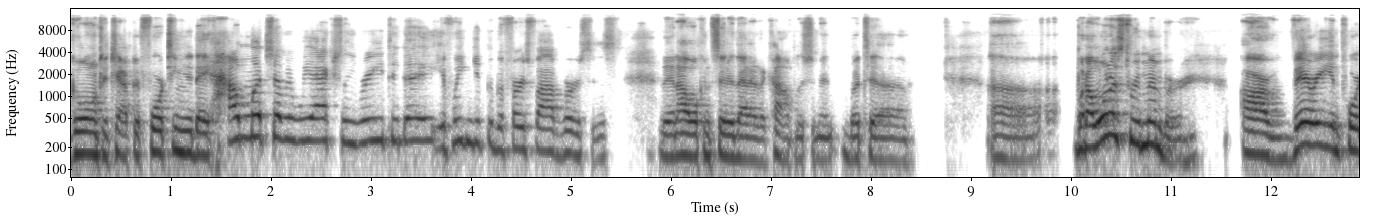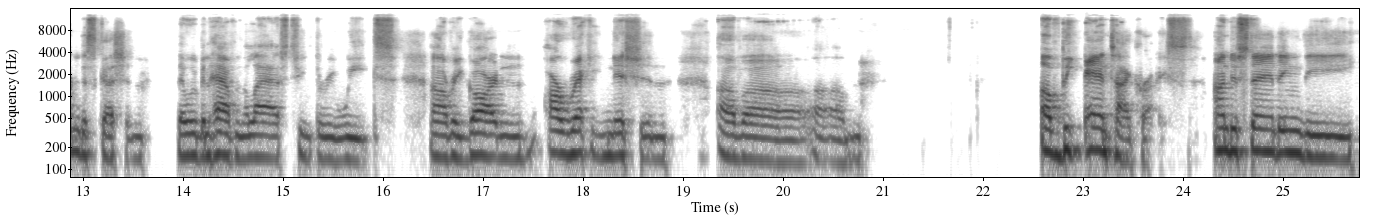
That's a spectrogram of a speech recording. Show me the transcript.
go on to chapter 14 today. How much of it we actually read today? If we can get through the first five verses, then I will consider that an accomplishment. But uh uh, but I want us to remember our very important discussion that we've been having the last two, three weeks uh, regarding our recognition of uh, um, of the Antichrist, understanding the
